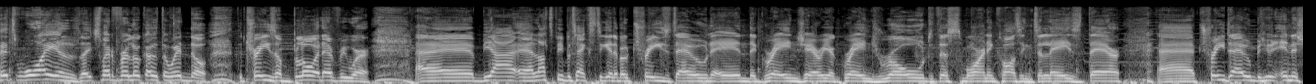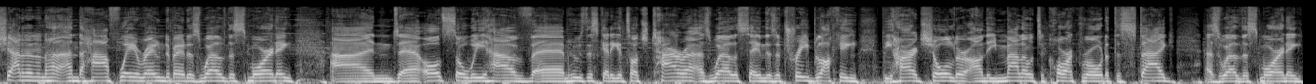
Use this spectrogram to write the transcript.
It's wild. I just went for a look out the window. The trees are blowing everywhere. Um, yeah, uh, lots of people texting in about trees down in the Grange area, Grange Road this morning, causing delays there. Uh, tree down between Innishannon and, and the halfway roundabout as well this morning. And uh, also we have, um, who's this getting in touch? Tara as well, saying there's a tree blocking the hard shoulder on the Mallow to Cork Road at the Stag as well this morning.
